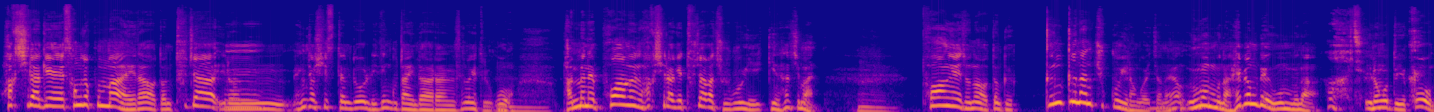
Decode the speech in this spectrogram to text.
확실하게 성적뿐만 아니라 어떤 투자 이런 음. 행정 시스템도 leading 구단이다라는 생각이 들고 음. 반면에 포항은 확실하게 투자가 줄고 있긴 하지만 음. 포항에 저는 어떤 그 끈끈한 축구 이런 거 있잖아요. 응원 문화, 해병대 응원 문화 어, 저- 이런 것도 있고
